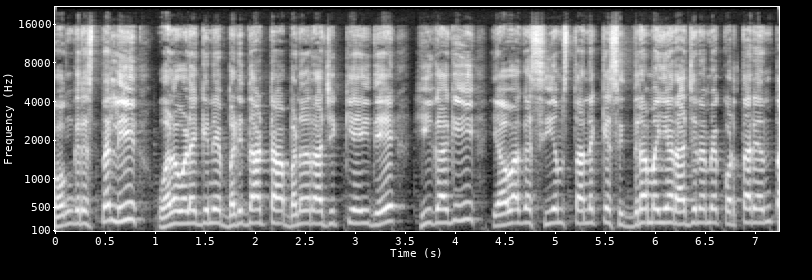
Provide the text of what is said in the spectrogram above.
ಕಾಂಗ್ರೆಸ್ನಲ್ಲಿ ಒಳ ಒಳಗಿನೇ ಬಡಿದಾಟ ಬಣ ರಾಜಕೀಯ ಇದೆ. ಹೀಗಾಗಿ ಯಾವಾಗ ಸಿ ಎಂ ಸ್ಥಾನಕ್ಕೆ ಸಿದ್ದರಾಮಯ್ಯ ರಾಜೀನಾಮೆ ಕೊಡ್ತಾರೆ ಅಂತ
